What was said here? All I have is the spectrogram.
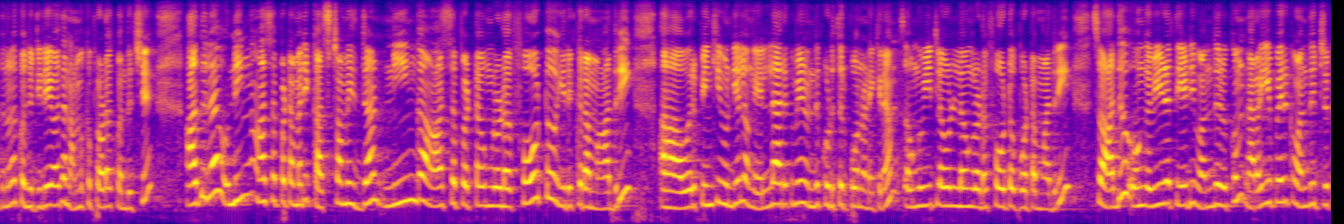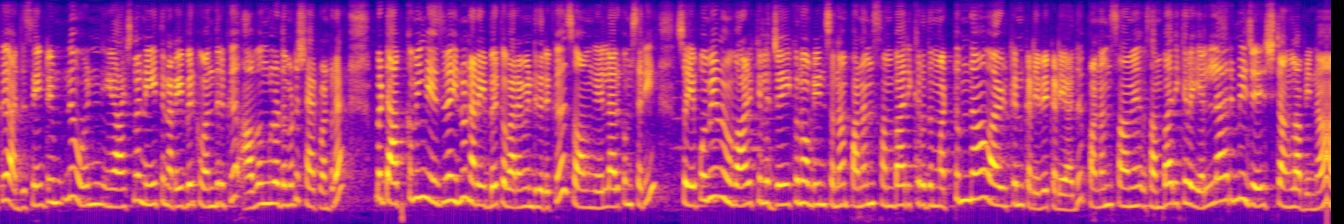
அதனால கொஞ்சம் டிலேவாக தான் நமக்கு ப்ராடக்ட் வந்துச்சு. அதில் நீங்கள் ஆசைப்பட்ட மாதிரி கஸ்டமைஸ்டாக நீங்கள் ஆசைப்பட்டவங்களோட ஃபோட்டோ இருக்கிற மாதிரி ஒரு பிங்கி உண்டியல் அவங்க எல்லாருக்குமே வந்து கொடுத்துருப்போம்னு நினைக்கிறேன். உங்கள் வீட்டில் உள்ளவங்களோட ஃபோட்டோ போட்ட மாதிரி. ஸோ அது உங்கள் வீடை தேடி வந்திருக்கும். நிறைய பேருக்கு வந்துட்டுருக்கு. அட் த சேம் டைம் ஆக்சுவலாக நேற்று நிறைய பேருக்கு வந்திருக்கு. அவங்களோட மட்டும் ஷேர் பண்ணுறேன் பட் அப்கமிங் டேஸில் இன்னும் நிறைய பேருக்கு வர வேண்டியது இருக்குது ஸோ அவங்க எல்லாருக்கும் சரி. ஸோ எப்போவுமே நம்ம வாழ்க்கையில் ஜெயிக்கணும் அப்படின்னு சொன்னால் பணம் சம்பாதிக்கிறது மட்டும்தான் வாழ்க்கைன்னு கிடையவே கிடையாது. பணம் சாமி சம்பாதிக்கிற எல்லாருமே ஜெயிச்சிட்டாங்களா அப்படின்னா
